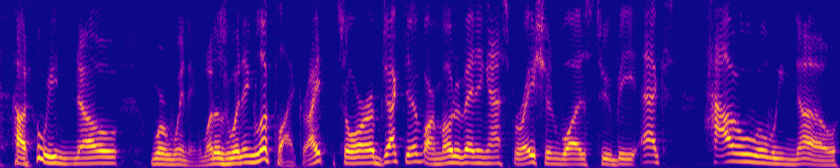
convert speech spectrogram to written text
How do we know we're winning. What does winning look like, right? So, our objective, our motivating aspiration was to be X. How will we know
